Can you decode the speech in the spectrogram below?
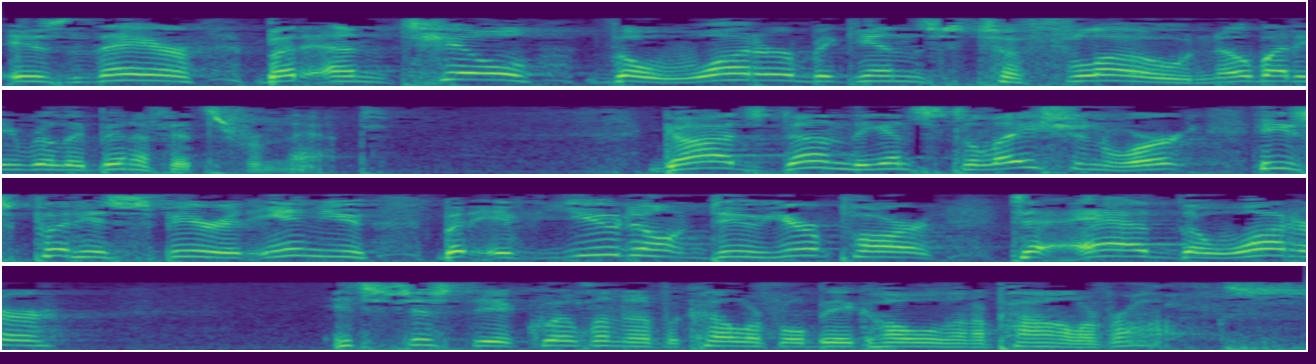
is there, but until the water begins to flow, nobody really benefits from that. God's done the installation work. He's put His Spirit in you. But if you don't do your part to add the water, it's just the equivalent of a colorful big hole in a pile of rocks.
